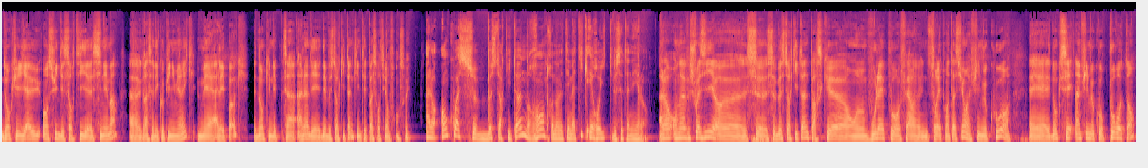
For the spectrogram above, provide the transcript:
Donc il y a eu ensuite des sorties cinéma grâce à des copies numériques, mais à l'époque donc c'est un, l'un des, des Buster Keaton qui n'était pas sorti en France, oui. Alors, en quoi ce Buster Keaton rentre dans la thématique héroïque de cette année alors? Alors, on a choisi euh, ce, ce, Buster Keaton parce que euh, on voulait pour faire une soirée de présentation un film court. Et donc c'est un film court. Pour autant,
